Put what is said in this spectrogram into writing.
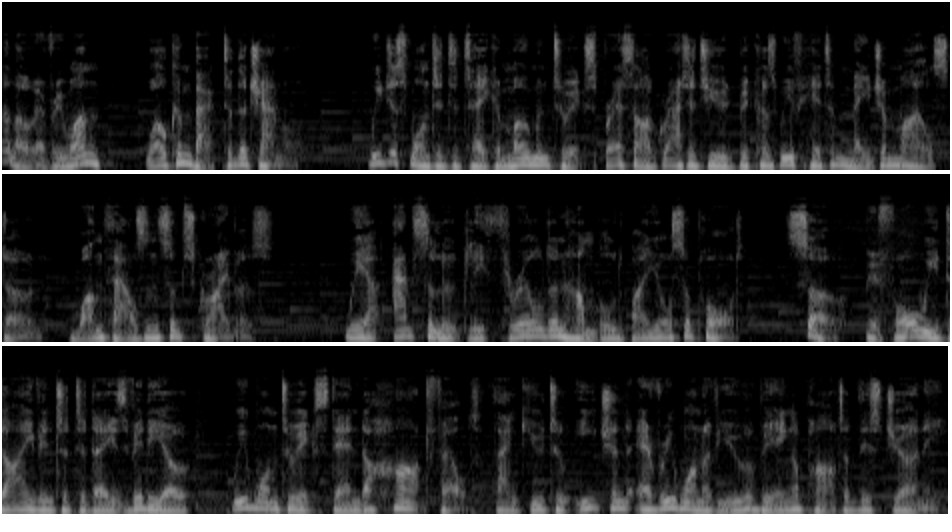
Hello everyone, welcome back to the channel. We just wanted to take a moment to express our gratitude because we've hit a major milestone 1000 subscribers. We are absolutely thrilled and humbled by your support. So, before we dive into today's video, we want to extend a heartfelt thank you to each and every one of you for being a part of this journey.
